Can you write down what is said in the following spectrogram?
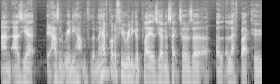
and as yet, it hasn't really happened for them. They have got a few really good players. Jonas Hector is a, a, a left back who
